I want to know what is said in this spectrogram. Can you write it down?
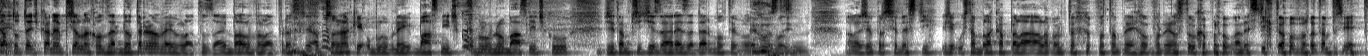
Kato teďka nepřijel na koncert do Trnavy, vole, to zajebal, vole, prostě a psal nějaký omluvnej básničku, omluvnou básničku, že tam příště zahraje zadarmo, ty vole. Hustý. Ale že prostě nestih, že už tam byla kapela, ale on to potom nejel, on nejel s tou kapelou a nestih toho, vole, tam přijet.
